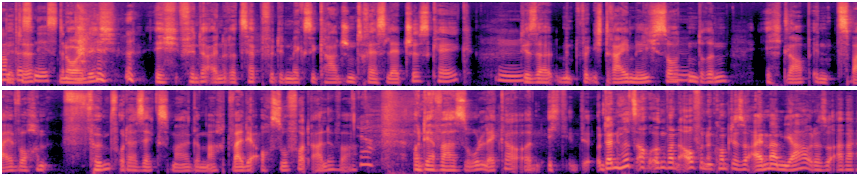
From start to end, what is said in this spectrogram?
dann kommt bitte, neulich, ich finde ein Rezept für den mexikanischen Tres Leches Cake, Mhm. dieser mit wirklich drei Milchsorten drin. Ich glaube, in zwei Wochen fünf oder sechs Mal gemacht, weil der auch sofort alle war. Ja. Und der war so lecker. Und, ich, und dann hört es auch irgendwann auf und dann kommt er so einmal im Jahr oder so. Aber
